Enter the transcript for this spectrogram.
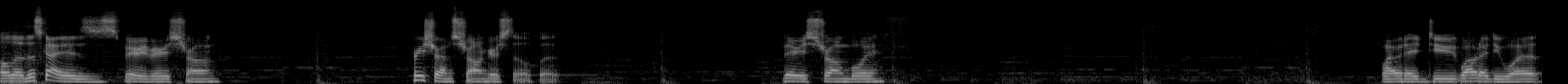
Although this guy is very, very strong. Pretty sure I'm stronger still, but very strong boy. Why would I do why would I do what?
